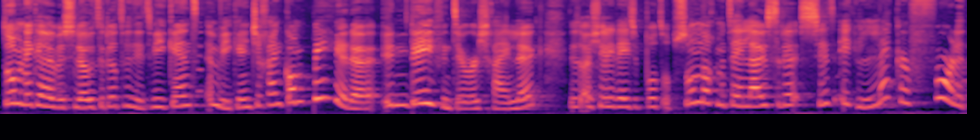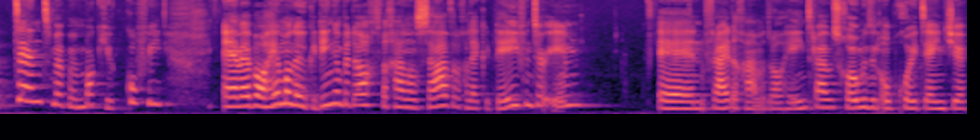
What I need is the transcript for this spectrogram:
Tom en ik hebben besloten dat we dit weekend een weekendje gaan kamperen. In Deventer waarschijnlijk. Dus als jullie deze pot op zondag meteen luisteren, zit ik lekker voor de tent met mijn bakje koffie. En we hebben al helemaal leuke dingen bedacht. We gaan dan zaterdag lekker Deventer in. En vrijdag gaan we er al heen trouwens. Gewoon met een opgooitentje.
